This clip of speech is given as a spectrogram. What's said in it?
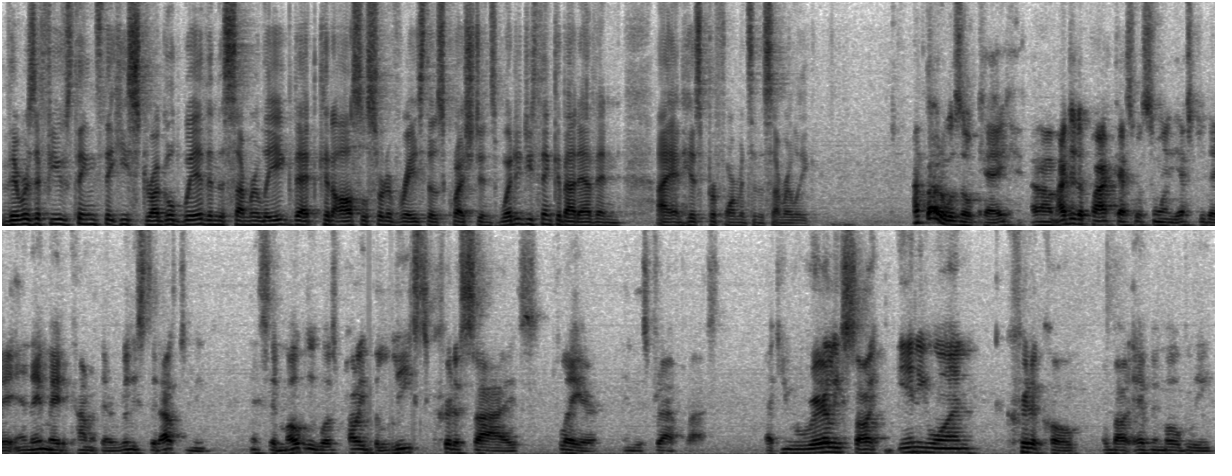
there was a few things that he struggled with in the summer league that could also sort of raise those questions. What did you think about Evan uh, and his performance in the summer league? I thought it was okay. Um, I did a podcast with someone yesterday, and they made a comment that really stood out to me. They said Mobley was probably the least criticized player in this draft class. Like you rarely saw anyone critical about Evan Mobley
